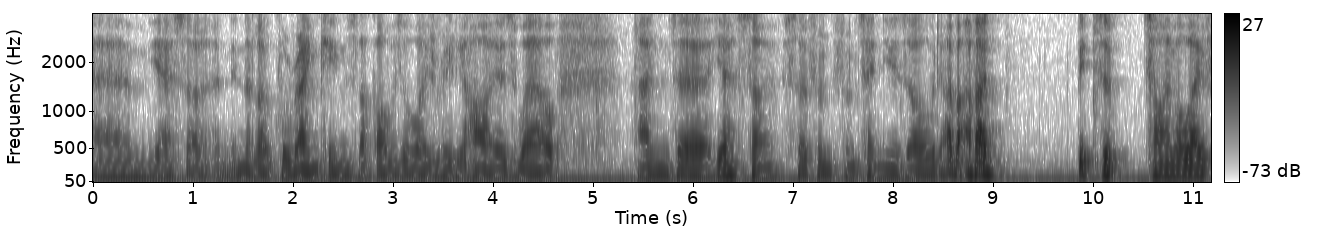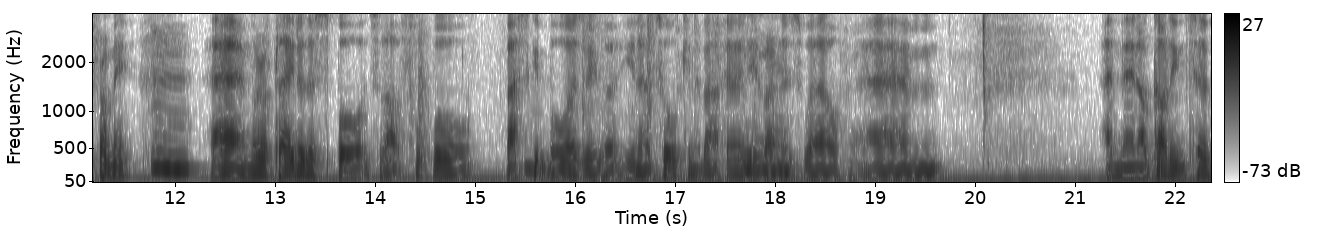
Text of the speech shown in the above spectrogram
Um, yeah, so in the local rankings, like I was always really high as well. And uh, yeah, so so from from ten years old, I've, I've had bits of time away from it, Mm. um, where I've played other sports like football, basketball, as we were you know talking about earlier on as well. Um, and then I got into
